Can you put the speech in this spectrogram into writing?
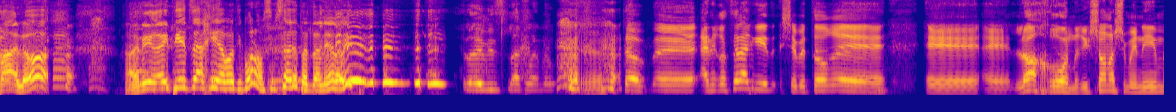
מה, לא? אני ראיתי את זה, אחי, אמרתי, בואנה, עושים סרט על דניאל עמית? אלוהים יסלח לנו. טוב, אה, אני רוצה להגיד שבתור אה, אה, לא אחרון, ראשון השמנים,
